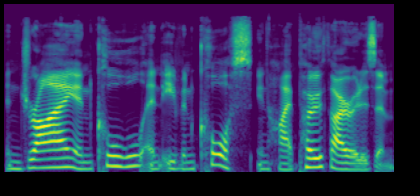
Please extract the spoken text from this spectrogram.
and dry and cool and even coarse in hypothyroidism.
